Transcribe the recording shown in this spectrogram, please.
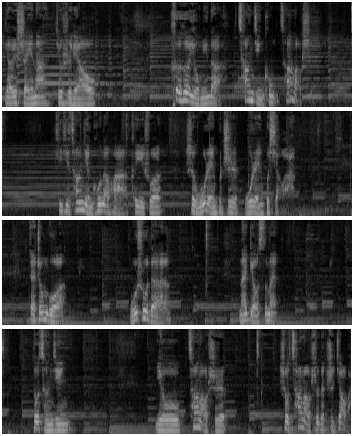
聊一谁呢？就是聊赫赫有名的苍井空苍老师。提起苍井空的话，可以说是无人不知、无人不晓啊。在中国，无数的男屌丝们都曾经有苍老师受苍老师的指教吧，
